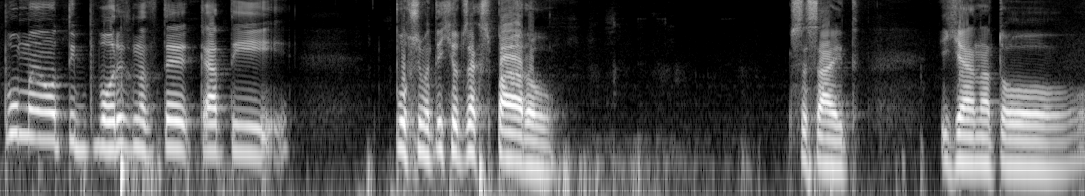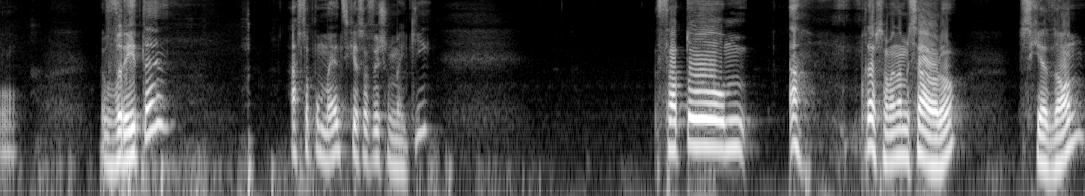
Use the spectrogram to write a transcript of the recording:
πούμε ότι μπορείτε να δείτε κάτι που συμμετείχε ο Jack Sparrow σε site για να το βρείτε. Ας το πούμε έτσι και ας το αφήσουμε εκεί. Θα το... Α, γράψαμε ένα μισάωρο σχεδόν.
